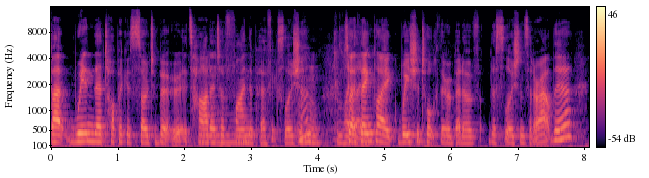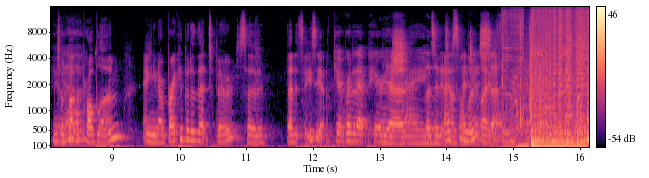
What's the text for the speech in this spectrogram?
but when the topic is so taboo, it's harder to find the perfect solution. So I Mm-hmm. completely. think like we should talk through a bit of the solutions that are out there and talk about the problem and you know break a bit of that taboo so that it's easier. get rid of that period yeah shame Lizzie, that sounds Absolutely. fantastic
